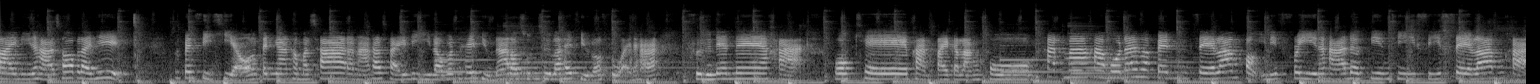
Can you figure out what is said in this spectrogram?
ลายนี้นะคะ ชอบอะไรที่มันเป็นสีเขียวมันเป็นงานธรรมชาติอะนะ ถ้าใช้ดีแล้วมันให้ผิวหน้าเราชุ่มชื้นแล้วให้ผิวเราสวยนะคะ ซื้อแน่ๆค่ะ โอเค ผ่านไปกำลังโคม ถัดมาค่ะโบได้มาเป็นเซรั่มของ Innisfree นะคะ The Green Tea Seed Serum ค่ะ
